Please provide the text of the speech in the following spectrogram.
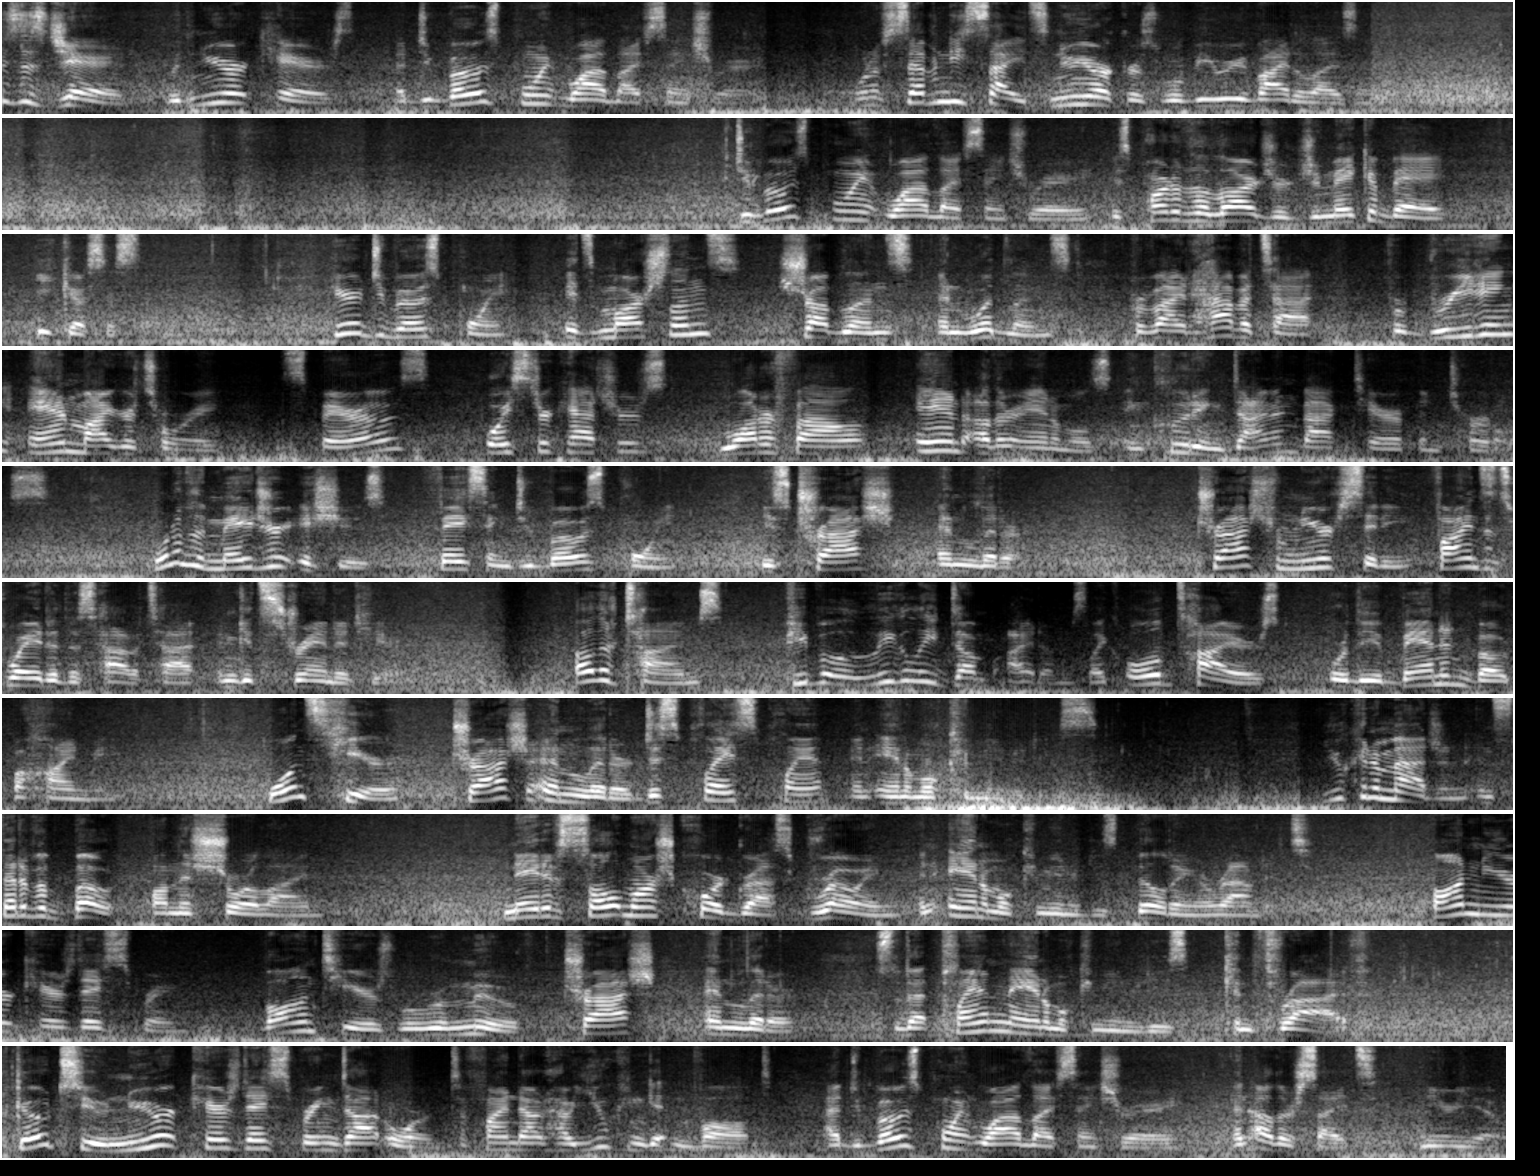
This is Jared with New York Cares at Dubos Point Wildlife Sanctuary, one of 70 sites New Yorkers will be revitalizing. Dubos Point Wildlife Sanctuary is part of the larger Jamaica Bay ecosystem. Here at Dubos Point, its marshlands, shrublands, and woodlands provide habitat for breeding and migratory sparrows, oyster catchers, waterfowl, and other animals, including diamondback terrapin turtles. One of the major issues facing Dubos Point is trash and litter. Trash from New York City finds its way to this habitat and gets stranded here. Other times, people illegally dump items like old tires or the abandoned boat behind me. Once here, trash and litter displace plant and animal communities. You can imagine, instead of a boat on this shoreline, native salt marsh cordgrass growing and animal communities building around it. On New York Cares Day Spring, volunteers will remove trash and litter so that plant and animal communities can thrive. Go to newyorkcaresdayspring.org to find out how you can get involved at Dubos Point Wildlife Sanctuary and other sites near you.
